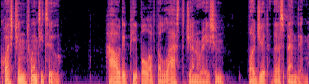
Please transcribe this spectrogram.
Question 22. How did people of the last generation budget their spending?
